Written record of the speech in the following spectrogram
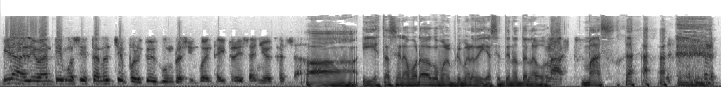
Mira, levantemos esta noche porque hoy cumplo 53 años de casado. Ah, y estás enamorado como el primer día, se te nota en la voz. Más. Más.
